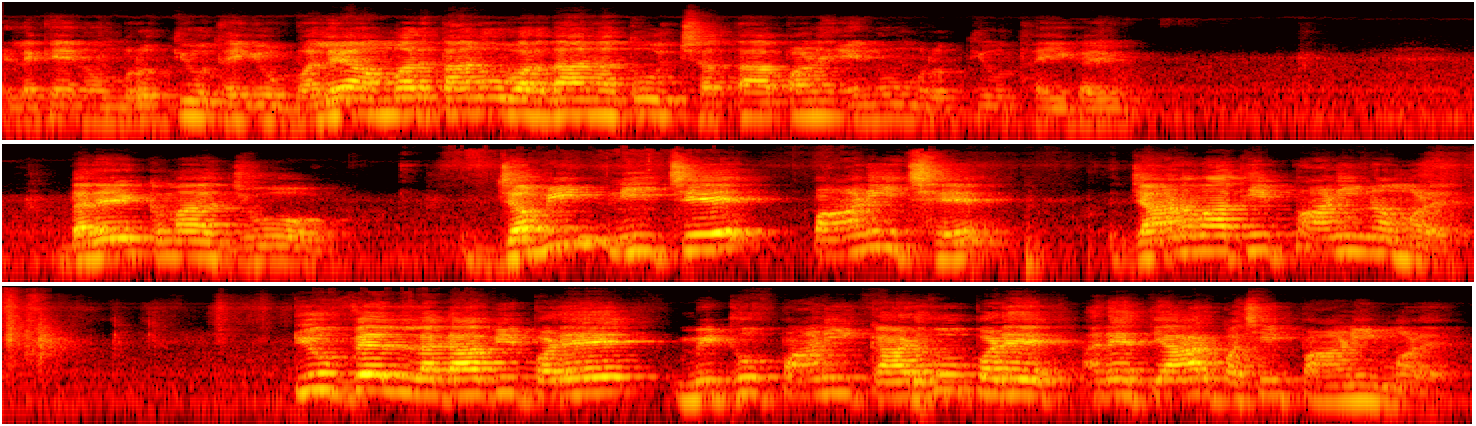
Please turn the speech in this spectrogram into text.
એટલે કે એનું મૃત્યુ થઈ ગયું. ભલે અમરતાનું વરદાન હતું, છતાં પણ એનું મૃત્યુ થઈ ગયું. દરેકમાં જુઓ, જમીન નીચે પાણી છે, જાણવાથી પાણી ન મળે. ટ્યુબવેલ લગાવવી પડે, મીઠું પાણી કાઢવું પડે, અને ત્યાર પછી પાણી મળે.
